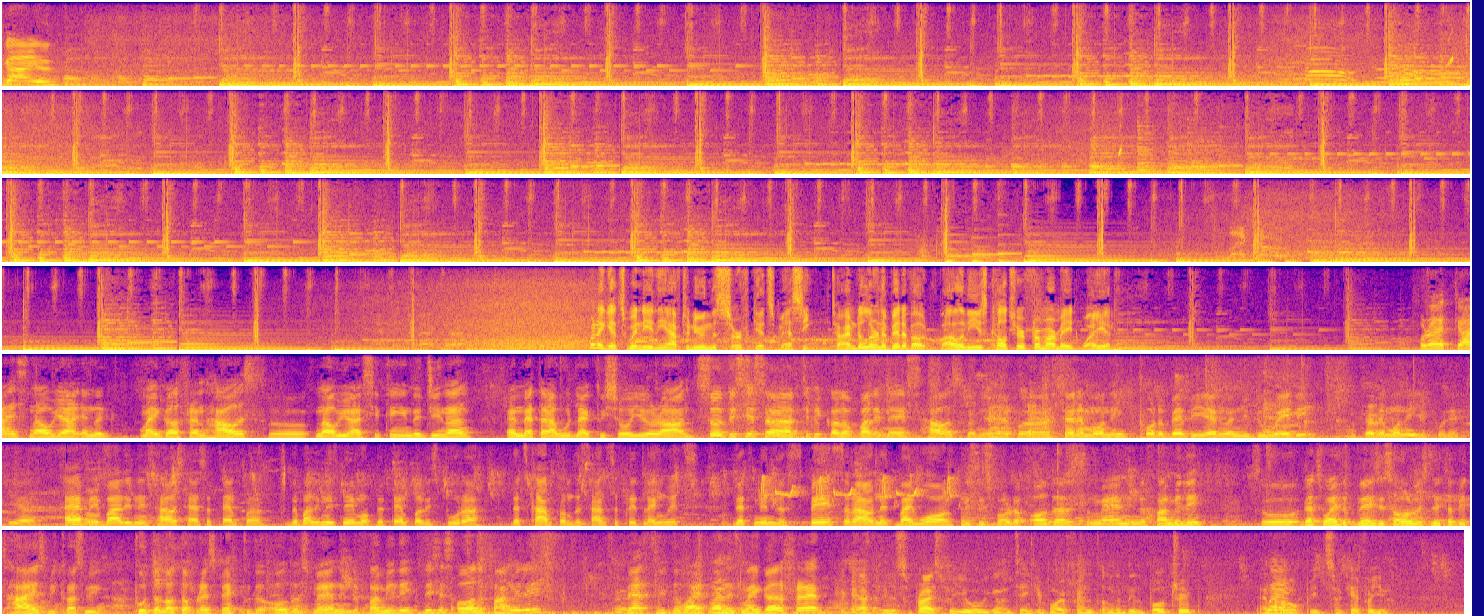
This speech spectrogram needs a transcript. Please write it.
it gets windy in the afternoon, the surf gets messy. Time to learn a bit about Balinese culture from our mate Wayan. Alright, guys, now we are in the, my girlfriend's house. So now we are sitting in the Jinang, and later I would like to show you around. So this is a typical of Balinese house when you have a ceremony for the baby and when you do wedding ceremony, you put it here. Every Balinese house has a temple. The Balinese name of the temple is Pura. That's come from the Sanskrit language. Mm-hmm. That means the space surrounded by wall. This is for the oldest man in the family. So that's why the place is always a little bit high because we put a lot of respect to the oldest man in the family. This is all the family. That's with the white one is my girlfriend. Okay, I have a little surprise for you. We're gonna take your boyfriend on a little boat trip, and I hope it's okay for you.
